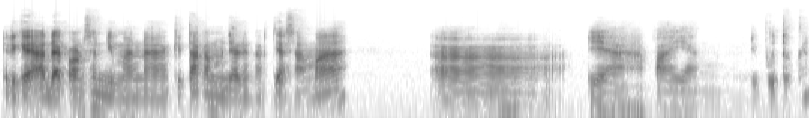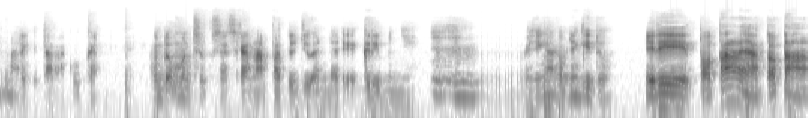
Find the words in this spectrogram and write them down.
jadi kayak ada concern di mana kita akan menjalin kerjasama eh ya apa yang dibutuhkan mari kita lakukan untuk mensukseskan apa tujuan dari agreementnya. Hmm. biasanya anggapnya gitu. Jadi total ya total.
